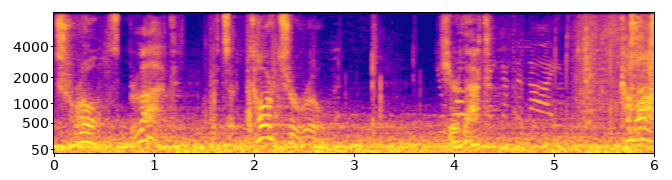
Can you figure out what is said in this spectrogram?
Troll's blood. It's a torture room. Hear that? Come on.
